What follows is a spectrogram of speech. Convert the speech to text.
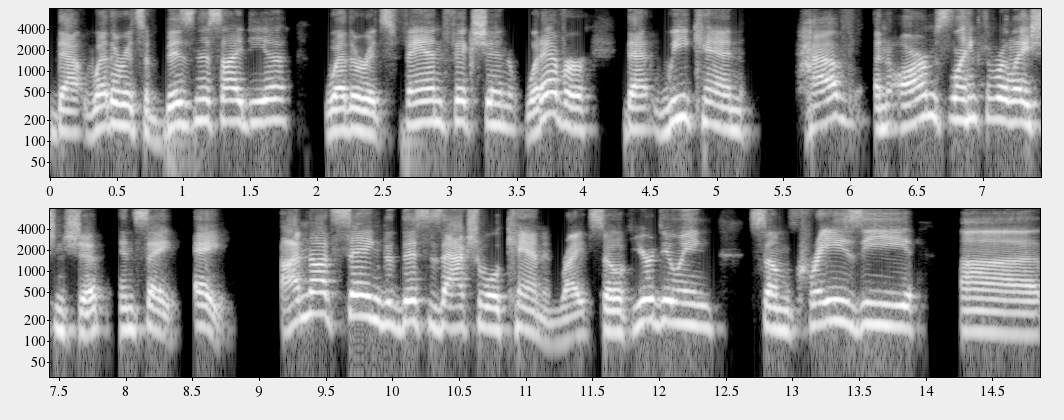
that whether it's a business idea, whether it's fan fiction, whatever, that we can have an arm's length relationship and say, hey, I'm not saying that this is actual canon, right? So if you're doing some crazy, uh,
